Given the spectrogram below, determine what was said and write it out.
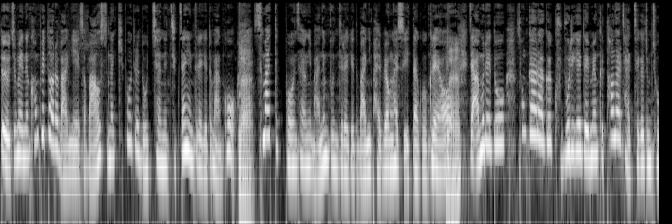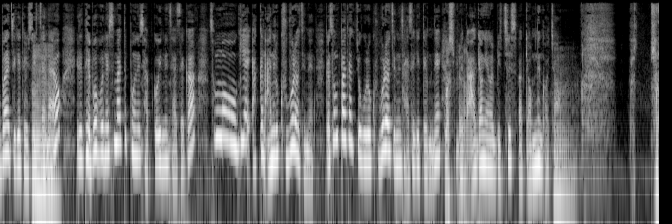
또 요즘에는 컴퓨터를 많이 해서 마우스나 키보드를 놓지 않는 직장인들에게도 많고 네. 스마트폰 사용이 많은 분들에게도 많이 발병할 수 있다고 그래요. 네. 이제 아무래도 손가락 을 구부리게 되면 그 터널 자체가 좀 좁아지게 될 음. 수 있잖아요. 이제 대부분의 스마트폰을 잡고 있는 자세가 손목이 약간 안으로 구부러지는, 그러니까 손바닥 쪽으로 구부러지는 자세이기 때문에 맞습니다. 아무래도 악영향을 미칠 수밖에 없는 거죠. 음. 참,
